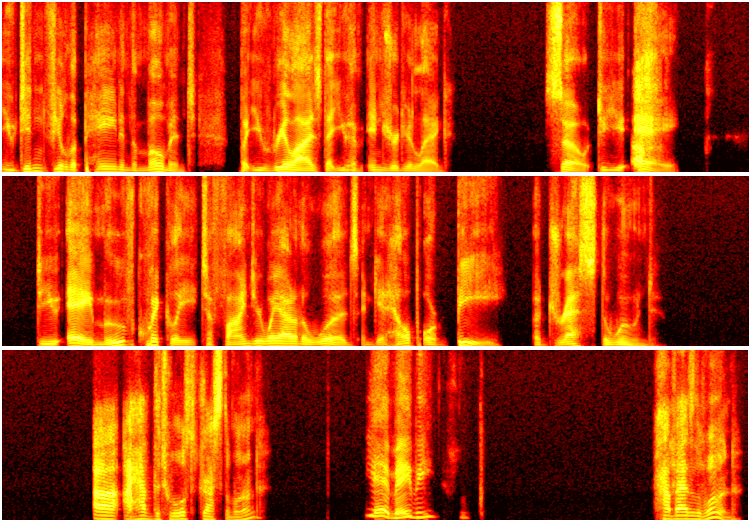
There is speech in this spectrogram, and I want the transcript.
you didn't feel the pain in the moment, but you realized that you have injured your leg. So do you Ugh. A, do you A, move quickly to find your way out of the woods and get help, or B, address the wound? Uh, I have the tools to dress the wound. Yeah, maybe. How bad's the wound?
